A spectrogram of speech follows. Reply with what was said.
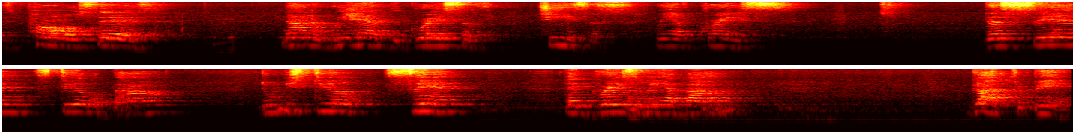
as Paul says, now that we have the grace of Jesus, we have grace. Does sin still abound? Do we still sin that grace may abound? God forbid.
